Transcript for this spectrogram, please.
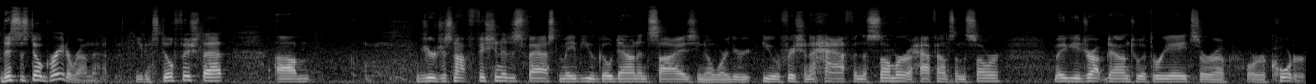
This is still great around that. You can still fish that. Um, you're just not fishing it as fast. Maybe you go down in size, you know, where you were fishing a half in the summer, a half ounce in the summer. Maybe you drop down to a 3 eighths or a, or a quarter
